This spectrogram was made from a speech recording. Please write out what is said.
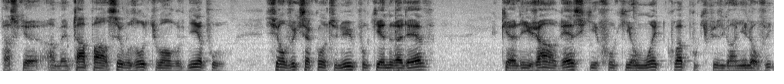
Parce que en même temps, penser aux autres qui vont revenir pour. Si on veut que ça continue, pour qu'il y ait une relève, que les gens restent, qu'il faut qu'ils aient au moins de quoi pour qu'ils puissent gagner leur vie.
